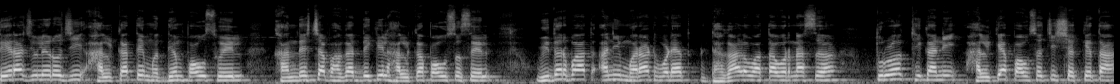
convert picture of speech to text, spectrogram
तेरा जुलै रोजी हलका ते मध्यम पाऊस होईल. खानदेशच्या भागात देखील हलका पाऊस असेल. विदर्भात आणि मराठवाड्यात ढगाळ वातावरणासह तुरळक ठिकाणी हलक्या पावसाची शक्यता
